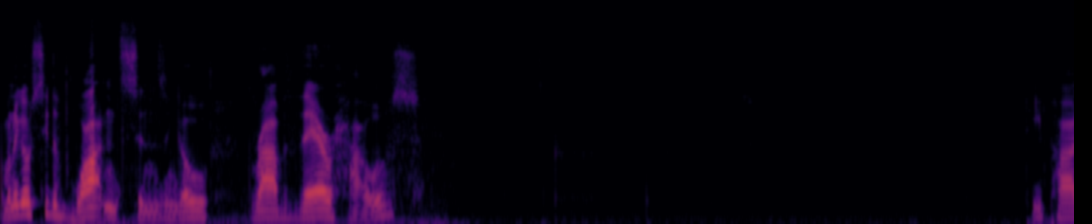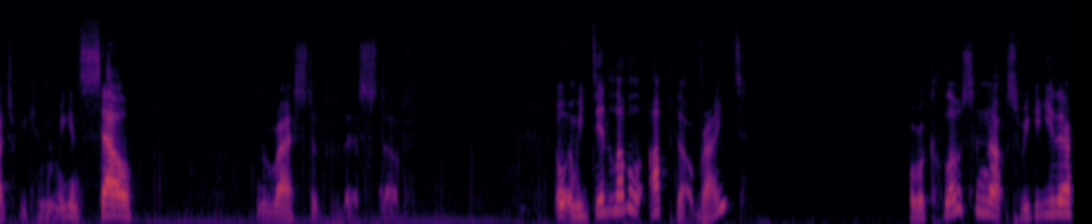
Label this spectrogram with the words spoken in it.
I want to go see the Watsons and go rob their house. Teapot. We can we can sell the rest of this stuff. Oh, and we did level up though, right? Well, we're close enough, so we could either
